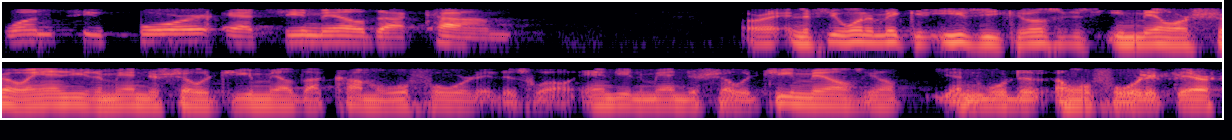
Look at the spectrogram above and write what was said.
one two four at gmail dot com. All right, and if you want to make it easy, you can also just email our show, Andy and Show at gmail dot com, and we'll forward it as well. Andy and Amanda Show at Gmail, you know, and we'll do, and we'll forward it there.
